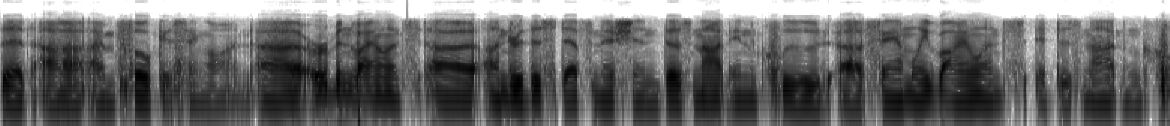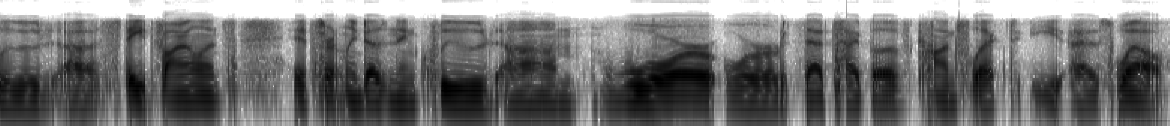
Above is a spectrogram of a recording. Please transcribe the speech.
that uh, I'm focusing on. Uh, urban violence, uh, under this definition, does not include uh, family violence. It does not include uh, state violence. It certainly doesn't include um, war or that type of conflict as well.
